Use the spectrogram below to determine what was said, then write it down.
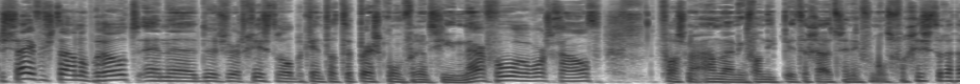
De cijfers staan op rood en dus werd gisteren al bekend... dat de persconferentie naar voren wordt gehaald. Vast naar aanleiding van die pittige uitzending van ons van gisteren.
